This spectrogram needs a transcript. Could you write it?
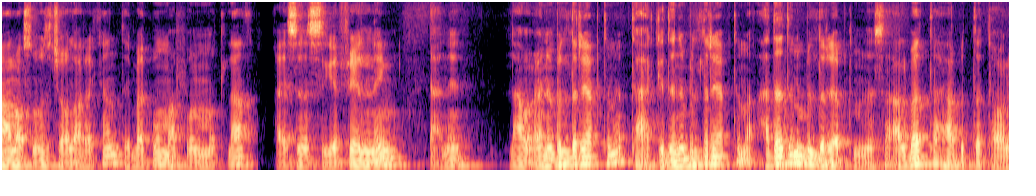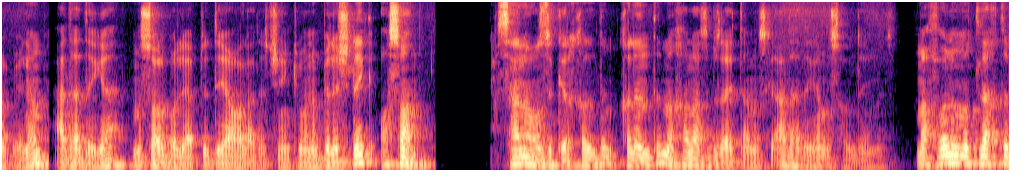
ma'nosini o'zicha olar ekan demak bu maful mutlaq. Qaysinisiga fe'lning ya'ni navini bildiryaptimi ta'kidini bildiryaptimi adadini bildiryaptimi desa albatta har bitta tolib ilm adadiga misol bo'lyapti deya oladi chunki uni bilishlik oson. Sano zikr qildim qilindimi? Xolos biz aytamizki adadiga misol deymiz. Maful mutlaqni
